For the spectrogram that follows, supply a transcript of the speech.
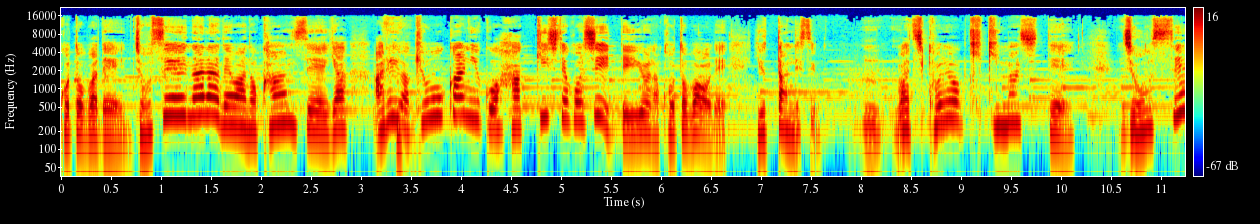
言葉で女性ならではの感性やあるいは共感力を発揮してほしいっていうような言葉をで言ったんですよ。うん、私これを聞きまして女性ら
